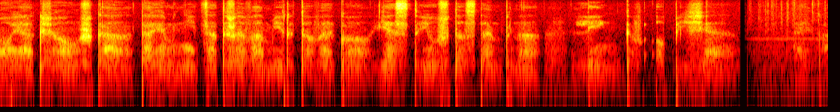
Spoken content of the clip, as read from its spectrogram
Moja książka Tajemnica drzewa mirtowego jest już dostępna. Link w opisie. Hejka,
